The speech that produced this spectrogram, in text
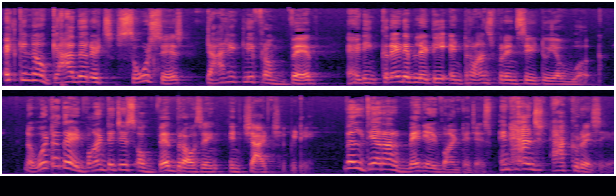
it can now gather its sources directly from web, adding credibility and transparency to your work. Now, what are the advantages of web browsing in ChatGPT? Well, there are many advantages. Enhanced accuracy.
